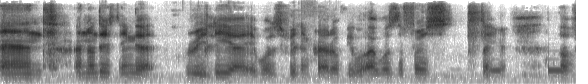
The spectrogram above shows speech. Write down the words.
And another thing that really I was feeling proud of, I was the first player of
